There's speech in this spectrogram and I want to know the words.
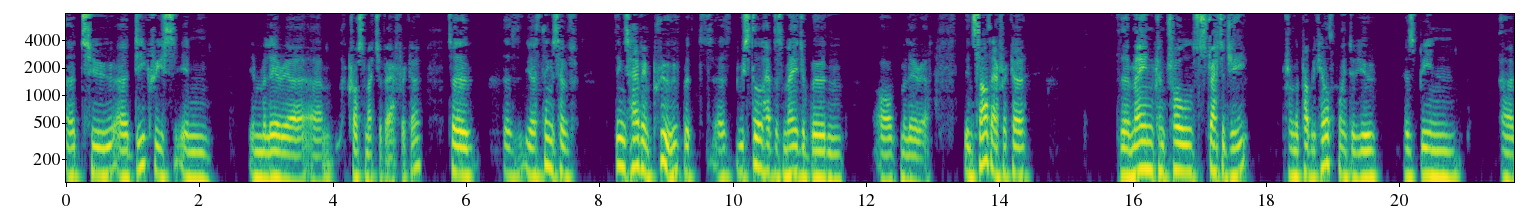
uh, to a decrease in in malaria um, across much of Africa. So you know things have things have improved, but uh, we still have this major burden of malaria. In South Africa, the main control strategy from the public health point of view has been uh,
